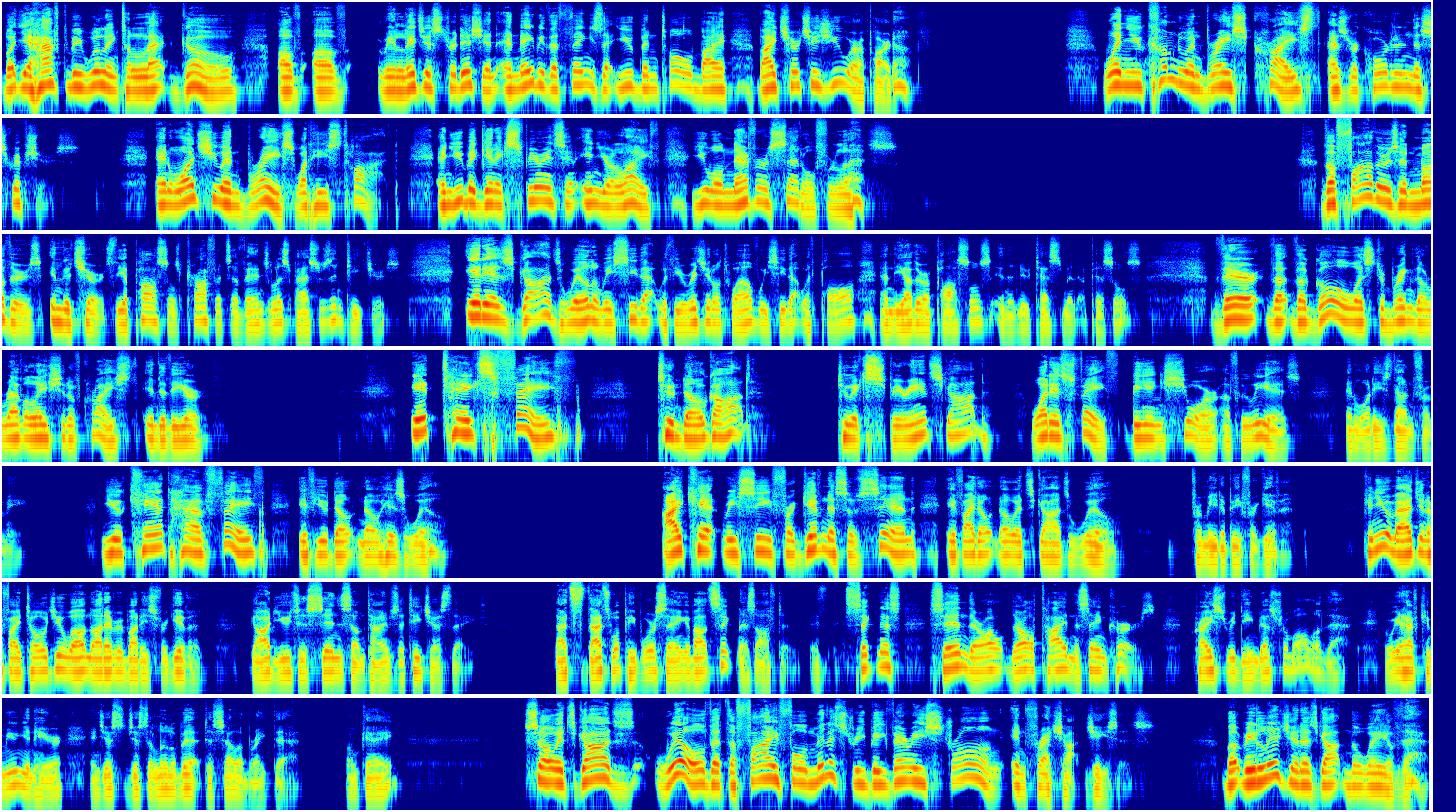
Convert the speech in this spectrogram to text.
But you have to be willing to let go of, of religious tradition and maybe the things that you've been told by, by churches you were a part of. When you come to embrace Christ as recorded in the scriptures, and once you embrace what he's taught, and you begin experiencing in your life, you will never settle for less. The fathers and mothers in the church, the apostles, prophets, evangelists, pastors, and teachers, it is God's will, and we see that with the original 12. We see that with Paul and the other apostles in the New Testament epistles. There, the, the goal was to bring the revelation of Christ into the earth. It takes faith to know God, to experience God. What is faith? Being sure of who He is and what he's done for me. You can't have faith if you don't know his will. I can't receive forgiveness of sin if I don't know it's God's will for me to be forgiven. Can you imagine if I told you, well, not everybody's forgiven? God uses sin sometimes to teach us things. That's, that's what people are saying about sickness often. Sickness, sin, they're all, they're all tied in the same curse. Christ redeemed us from all of that. We're going to have communion here in just, just a little bit to celebrate that. Okay? So it's God's will that the fivefold ministry be very strong in fresh hot Jesus. But religion has gotten the way of that.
